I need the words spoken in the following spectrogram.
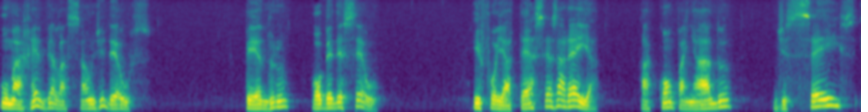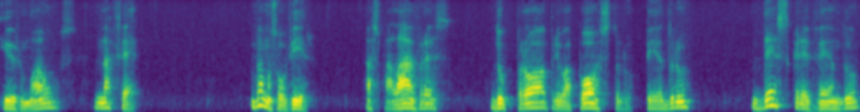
uma revelação de Deus. Pedro obedeceu e foi até Cesareia, acompanhado de seis irmãos na fé. Vamos ouvir as palavras do próprio apóstolo Pedro, descrevendo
